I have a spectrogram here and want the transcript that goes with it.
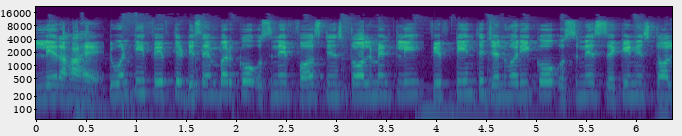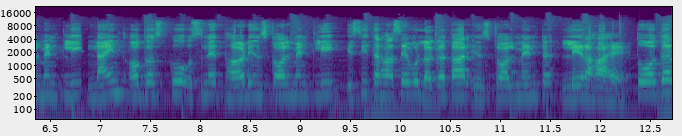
ले रहा है। ट्वेंटी दिसंबर को उसने फ़र्स्ट इंस्टॉलमेंट ली, फिफ्टींथ जनवरी को उसने सेकेंड इंस्टॉलमेंट ली, नाइन्थ अगस्त को उसने थर्ड इंस्टॉलमेंट ली, इसी तरह से वो लगातार इंस्टॉलमेंट ले रहा है। तो अगर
